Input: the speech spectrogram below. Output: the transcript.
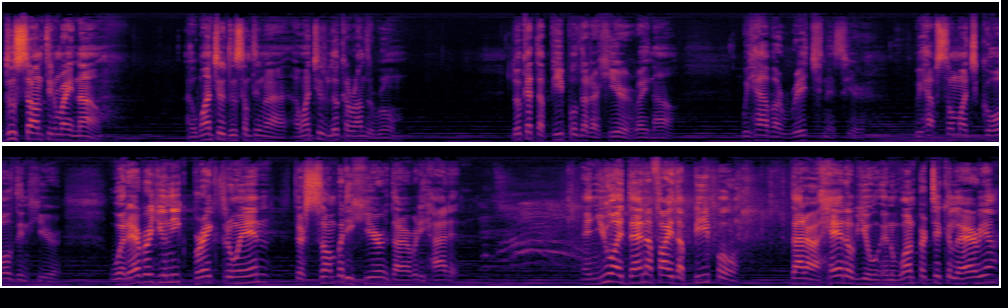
do something right now. I want you to do something. Right I want you to look around the room. Look at the people that are here right now. We have a richness here. We have so much gold in here. Whatever unique breakthrough in, there's somebody here that already had it. And you identify the people that are ahead of you in one particular area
